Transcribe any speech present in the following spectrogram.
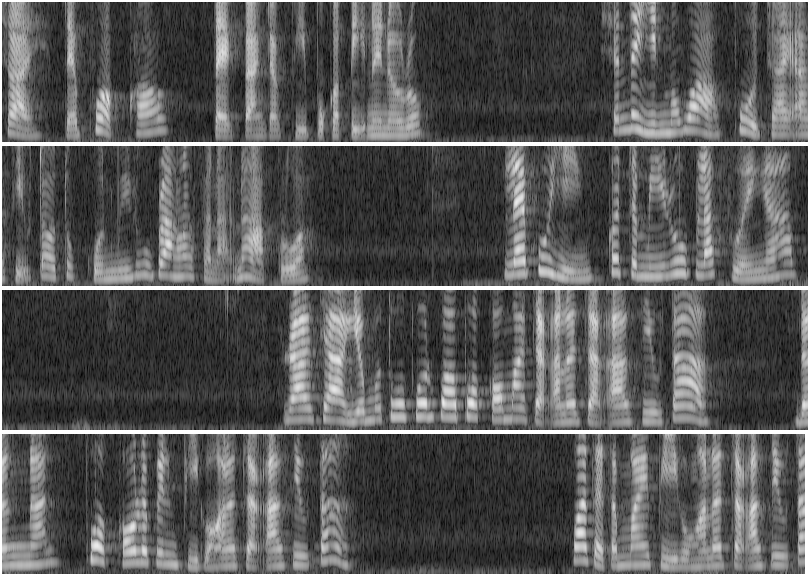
ใช่ แต่พวกเขาแตกต่างจากผีปกติในนรก ฉันได้ยินมาว่าผู้ชายอาสิวเต้าทุกคนมีรูปร่างลักษณะน่ากลัว และผู้หญิงก็จะมีรูปลักษณ์สวยงาม ราชายมทูตพูดว่าพวกเขามาจากอาณาจักรอาซิลตาดังนั้นพวกเขาเลยเป็นผีของอาณาจักรอาซิลตาว่าแต่ทำไมผีของอาณาจักรอาซิลตา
